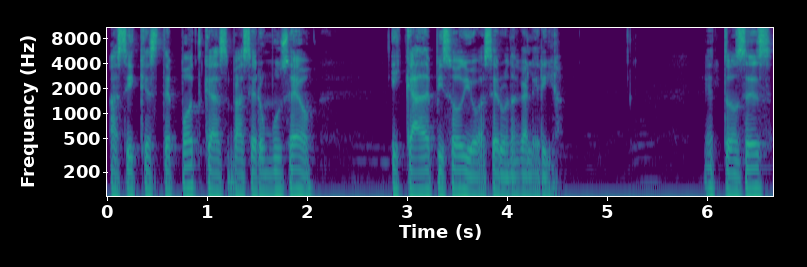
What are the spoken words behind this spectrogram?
Así que este podcast va a ser un museo y cada episodio va a ser una galería. Entonces,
